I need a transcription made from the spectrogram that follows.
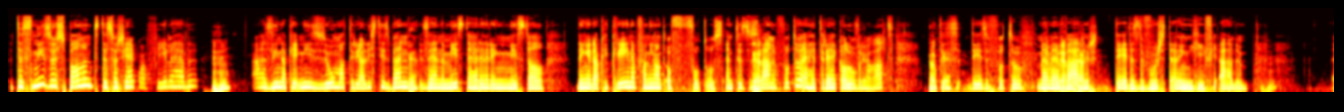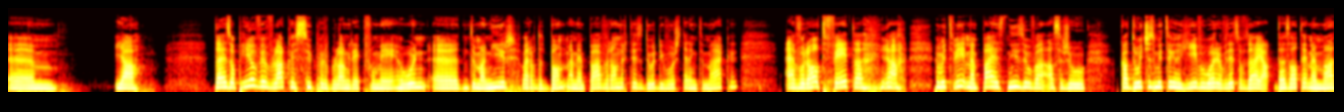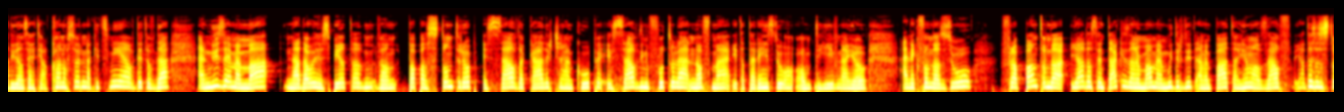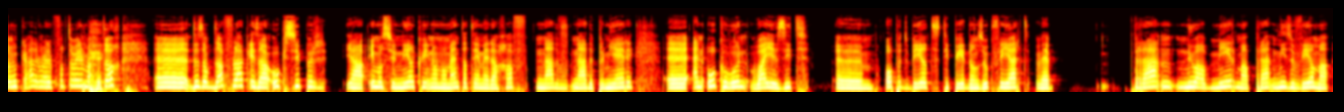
Het is niet zo spannend. Het is waarschijnlijk wat velen hebben. Mhm. Aangezien dat ik niet zo materialistisch ben, zijn de meeste herinneringen meestal dingen dat ik gekregen heb van iemand of foto's. En het is dus Ja. wel een foto en je hebt er eigenlijk al over gehad. Oké. Het is deze foto met Ja, mijn vader tijdens de voorstelling Geef je adem. Mhm. Ehm, ja, dat is op heel veel vlakken super belangrijk voor mij. Gewoon eh, de manier waarop de band met mijn pa veranderd is door die voorstelling te maken. En vooral het feit dat, ja, je moet weten, mijn pa is niet zo van als er zo cadeautjes moeten gegeven worden of dit of dat. Ja, dat is altijd mijn ma die dan zegt, ja, ik kan nog zorgen dat ik iets mee heb of dit of dat. En nu zei mijn ma, nadat we gespeeld hadden, van papa stond erop, is zelf dat kadertje gaan kopen, is zelf die een foto laten afmaken, heeft dat daarin gestoken om te geven aan jou. En ik vond dat zo frappant, omdat ja, dat zijn taakjes dat normaal mijn moeder doet en mijn pa dat helemaal zelf. Ja, dat is een stomme kader met een foto weer, maar toch. Eh, dus op dat vlak is dat ook super ja, emotioneel. Ik weet nog een moment dat hij mij dat gaf na de, na de première. Eh, en ook gewoon wat je ziet ehm, op het beeld typeert ons ook vrij hard. Wij praten nu al meer, maar praten niet zoveel, maar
